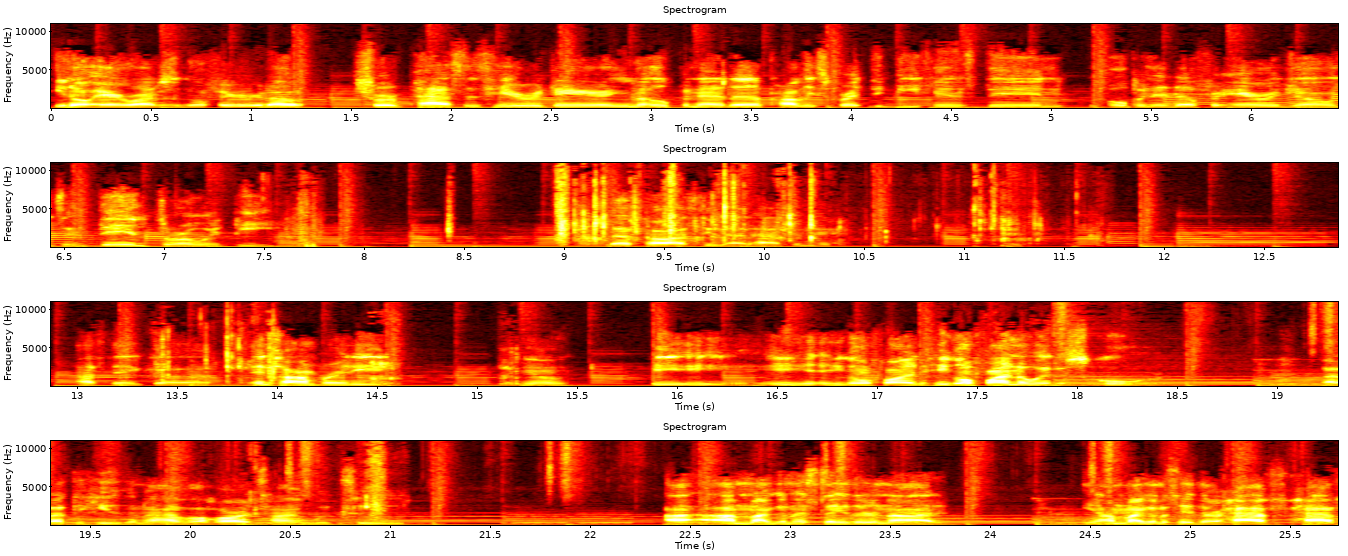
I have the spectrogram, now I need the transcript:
you know, Aaron Rodgers is going to figure it out. Short passes here and there, you know, open that up, probably spread the defense, then open it up for Aaron Jones, and then throw it deep. That's how I see that happening. I think, uh, and Tom Brady, you know, he he he gonna find he gonna find a way to score, but I think he's gonna have a hard time with two. I, I'm not gonna say they're not. Yeah, I'm not gonna say they're half half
